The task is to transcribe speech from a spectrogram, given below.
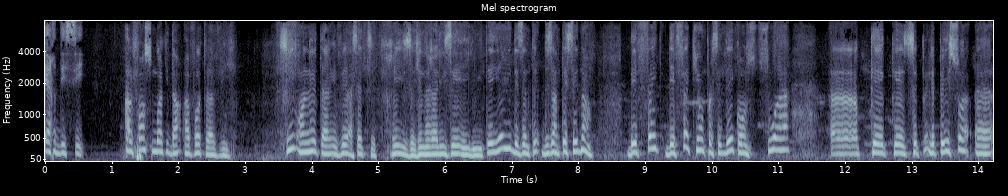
RDC. Alphonse Mbouaki, à votre avis, si on est arrivé à cette crise généralisée et illimitée, il y a eu des, antécédents, des faits, des faits qui ont précédé qu'on soit, euh, que, le pays soit euh,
